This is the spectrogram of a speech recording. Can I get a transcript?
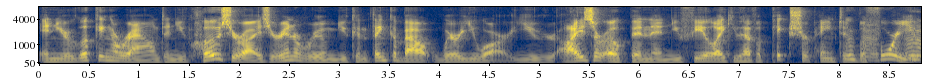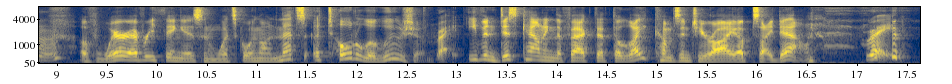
and you're looking around and you close your eyes, you're in a room, you can think about where you are. Your eyes are open and you feel like you have a picture painted mm-hmm, before you mm-hmm. of where everything is and what's going on. And that's a total illusion. Right. Even discounting the fact that the light comes into your eye upside down. Right.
